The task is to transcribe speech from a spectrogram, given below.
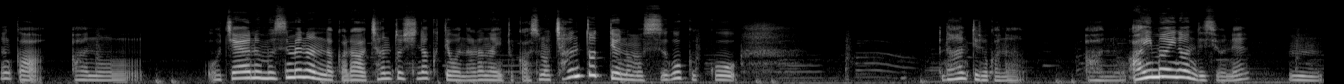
なんかあのお茶屋の娘なんだからちゃんとしなくてはならないとかそのちゃんとっていうのもすごくこう何て言うのかなあの曖昧なんですよね。うん、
